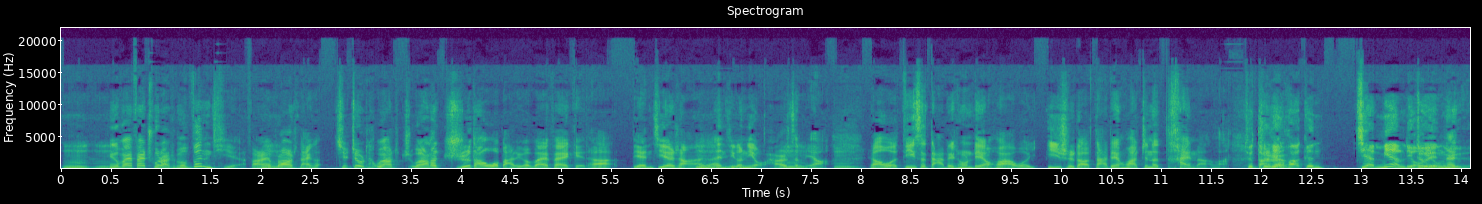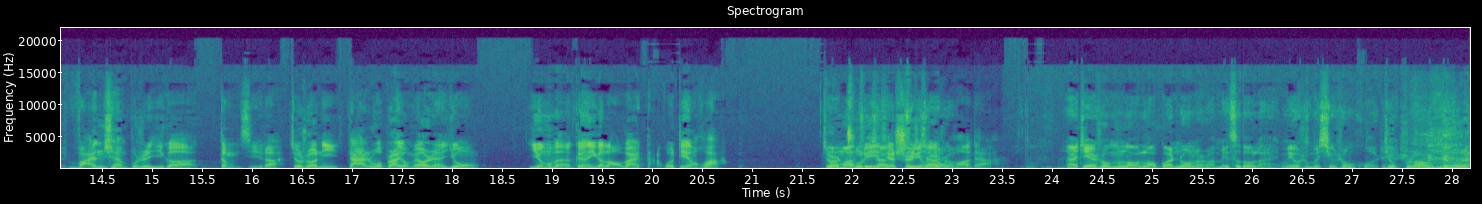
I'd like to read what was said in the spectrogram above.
嗯嗯。那个 WiFi 出点什么问题，反正也不知道是哪个，就就是他，我要我让他指导我把这个 WiFi 给他连接上，嗯摁几个钮还是怎么样。嗯，然后我第一次打那通电话，我意识到打电话真的太难了，就打电话跟见面聊英语，完全不是一个等级的。就是说你，大家我不知道有没有人用英文跟一个老外打过电话，就是处理一些事情有吗？大家哎，这也是我们老老观众了是吧？每次都来，没有什么性生活，这就不知道名字。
